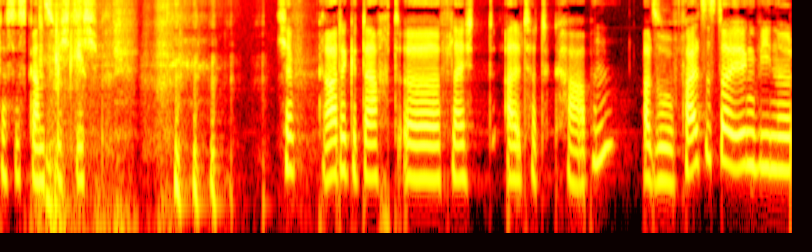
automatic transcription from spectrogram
Das ist ganz wichtig. ich habe gerade gedacht, äh, vielleicht altert Carbon. Also falls es da irgendwie eine,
